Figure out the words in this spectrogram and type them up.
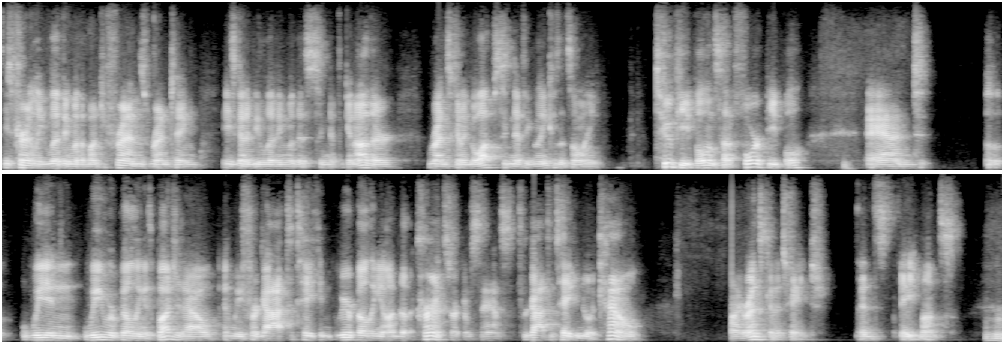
he's currently living with a bunch of friends renting. He's going to be living with his significant other. Rent's going to go up significantly because it's only two people instead of four people. And we didn't we were building his budget out and we forgot to take in we were building it under the current circumstance, forgot to take into account my rent's going to change in eight months. Mm-hmm.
